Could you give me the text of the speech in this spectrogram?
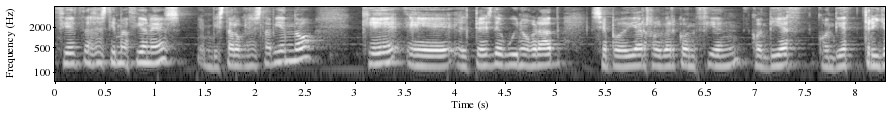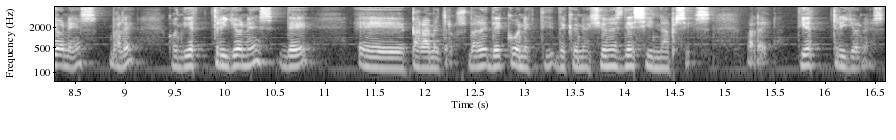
ciertas estimaciones, en vista de lo que se está viendo, que eh, el test de Winograd se podría resolver con, 100, con, 10, con 10 trillones, ¿vale? Con 10 trillones de eh, parámetros, ¿vale? De, de conexiones de sinapsis, ¿vale? 10 trillones.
